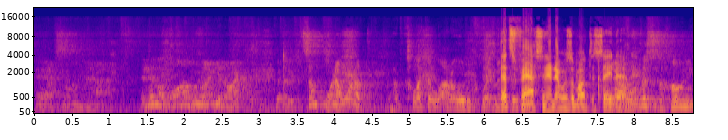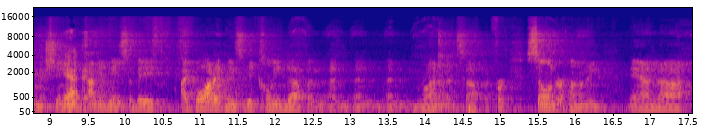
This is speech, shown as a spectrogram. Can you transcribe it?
pass on that. And in the long run, you know, I, at some point, I want to, I've collected a lot of old equipment. That's that- fascinating. I was about to say yeah, that. well, this is a honing machine. Yeah. I mean, it needs to be, I bought it, it needs to be cleaned up and, and, and, and running and stuff, but for cylinder honing. And, uh,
